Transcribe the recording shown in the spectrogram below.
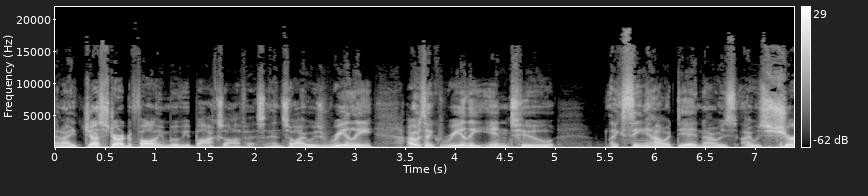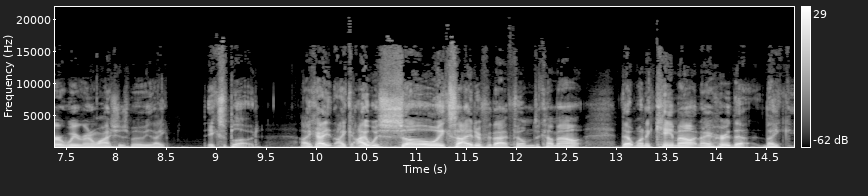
And I just started following movie box office, and so I was really, I was like really into, like seeing how it did, and I was, I was sure we were going to watch this movie like explode. Like I, like I was so excited for that film to come out that when it came out and I heard that like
